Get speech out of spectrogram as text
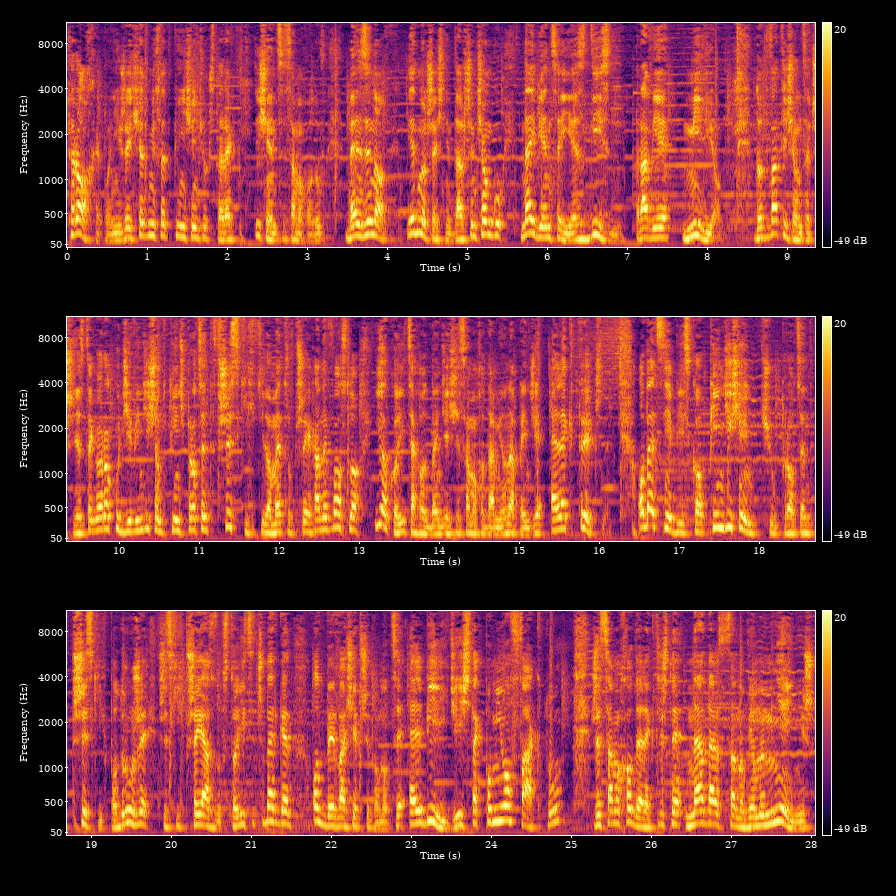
trochę poniżej 754 tysięcy samochodów benzynowych. Jednocześnie w dalszym ciągu najwięcej jest diesli, prawie milion. Do 2030 roku 95% wszystkich kilometrów przejechanych w Oslo i okolicach odbędzie się samochodami o napędzie elektrycznym. Obecnie blisko 50% wszystkich podróży, wszystkich przejazdów stolicy czy Bergen odbywa się przy pomocy Elbili. Dzieje się tak pomimo faktu, że samochody elektryczne nadal stanowią mniej niż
